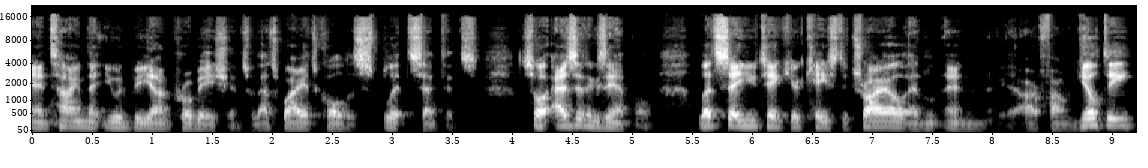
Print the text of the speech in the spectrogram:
and time that you would be on probation. So that's why it's called a split sentence. So as an example, let's say you take your case to trial and and are found guilty,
